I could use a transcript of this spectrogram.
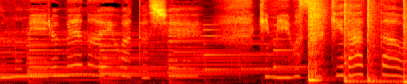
つも見る目ない私。君を好きだった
